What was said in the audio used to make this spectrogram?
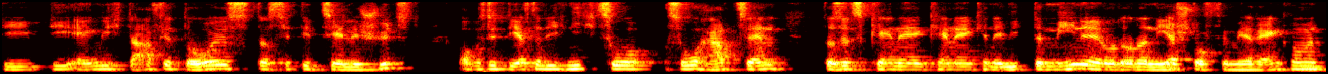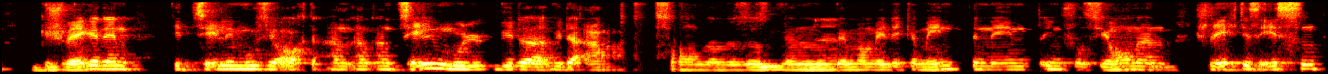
die, die eigentlich dafür da ist, dass sie die Zelle schützt, aber sie darf natürlich nicht so, so hart sein, dass jetzt keine, keine, keine Vitamine oder, oder Nährstoffe mehr reinkommen, mhm. geschweige denn, die Zelle muss ja auch an, an, an Zellmüll wieder, wieder absondern. Das heißt, wenn, mhm. wenn man Medikamente nimmt, Infusionen, schlechtes Essen,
